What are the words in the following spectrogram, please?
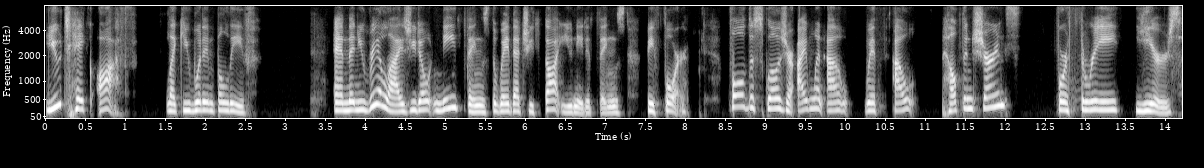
you take off like you wouldn't believe. And then you realize you don't need things the way that you thought you needed things before full disclosure, I went out without health insurance for three years.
